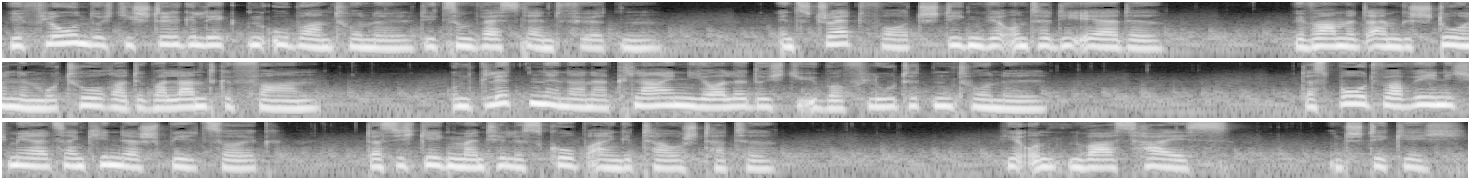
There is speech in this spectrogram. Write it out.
Wir flohen durch die stillgelegten U-Bahn-Tunnel, die zum Westend führten. In Stratford stiegen wir unter die Erde, wir waren mit einem gestohlenen Motorrad über Land gefahren und glitten in einer kleinen Jolle durch die überfluteten Tunnel. Das Boot war wenig mehr als ein Kinderspielzeug, das ich gegen mein Teleskop eingetauscht hatte. Hier unten war es heiß und stickig.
